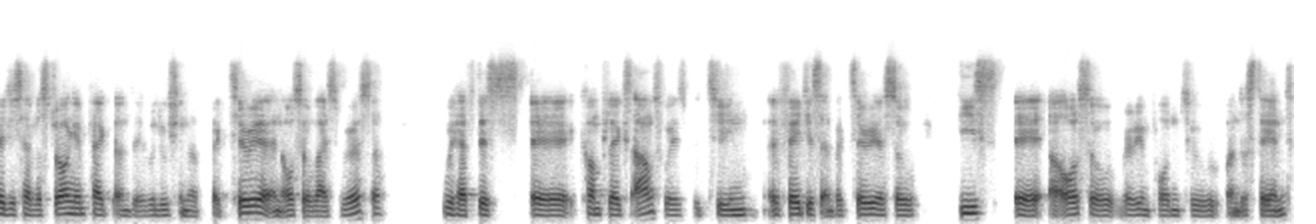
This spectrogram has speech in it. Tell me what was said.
Phages have a strong impact on the evolution of bacteria and also vice versa. We have this uh, complex arms race between uh, phages and bacteria. So these are also very important to understand.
